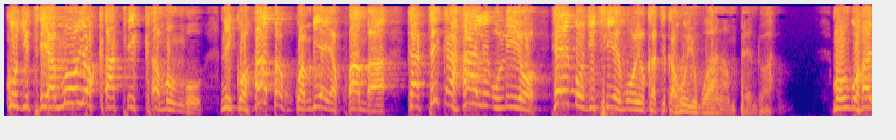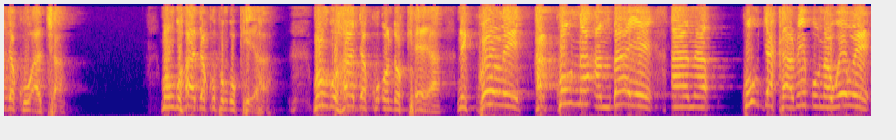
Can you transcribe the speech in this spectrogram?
kujitia moyo katika mungu. Niko hapa kukwambia ya kwamba katika hali uliyo hebu jitie moyo katika huyu bwana mpendwa. Mungu haja kuacha mungu haja kupungukia mungu haja kuondokea. Ni kweli hakuna ambaye anakuja karibu na wewe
